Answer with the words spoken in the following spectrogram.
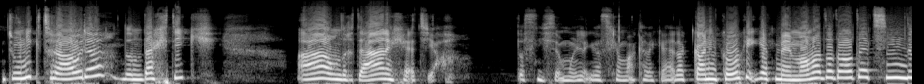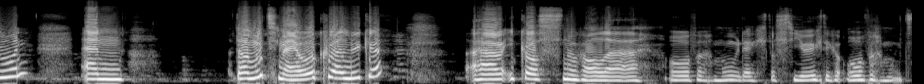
toen ik trouwde, dan dacht ik, ah, onderdanigheid, ja, dat is niet zo moeilijk, dat is gemakkelijk. Hè? Dat kan ik ook. Ik heb mijn mama dat altijd zien doen. En dat moet mij ook wel lukken. Uh, ik was nogal uh, overmoedig. Dat is jeugdige overmoed.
